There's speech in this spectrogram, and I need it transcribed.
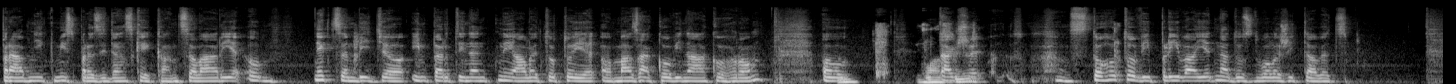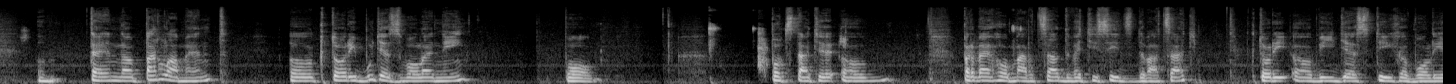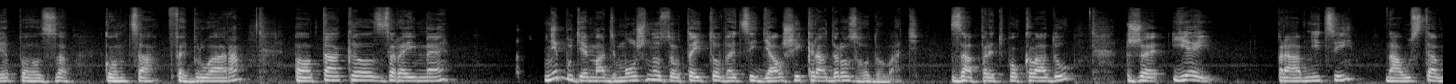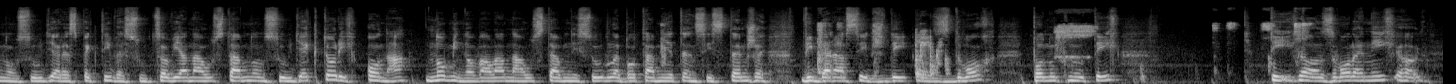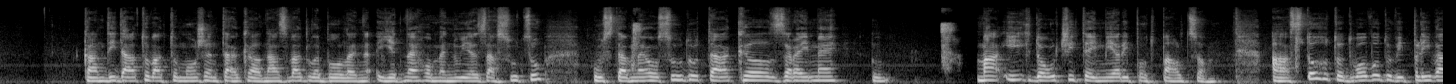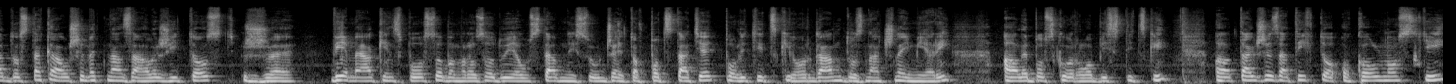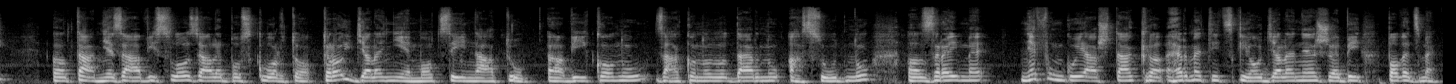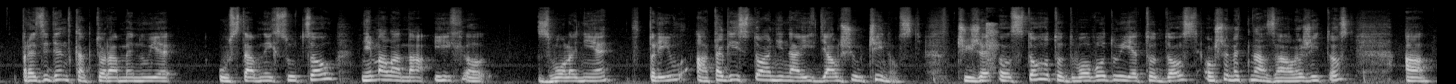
právnikmi z prezidentskej kancelárie. Nechcem byť impertinentný, ale toto je mazákovina ako hrom. Vlastne. Takže z tohoto vyplýva jedna dosť dôležitá vec. Ten parlament, e, ktorý bude zvolený po podstate 1. E, marca 2020, ktorý e, vyjde z tých volieb z konca februára, tak zrejme nebude mať možnosť o tejto veci ďalší krát rozhodovať za predpokladu, že jej právnici na ústavnom súde, respektíve súdcovia na ústavnom súde, ktorých ona nominovala na ústavný súd, lebo tam je ten systém, že vyberá si vždy z dvoch ponúknutých tých eh, zvolených eh, kandidátov, ak to môžem tak nazvať, lebo len jedného menuje za sudcu ústavného súdu, tak zrejme má ich do určitej miery pod palcom. A z tohoto dôvodu vyplýva dosť taká ošemetná záležitosť, že Vieme, akým spôsobom rozhoduje ústavný súd, že je to v podstate politický orgán do značnej miery, alebo skôr lobisticky. Takže za týchto okolností tá nezávislosť, alebo skôr to trojdelenie moci na tú výkonu, zákonodárnu a súdnu zrejme nefunguje až tak hermeticky oddelené, že by, povedzme, prezidentka, ktorá menuje ústavných sudcov, nemala na ich e, zvolenie vplyv a takisto ani na ich ďalšiu činnosť. Čiže e, z tohoto dôvodu je to dosť ošemetná záležitosť a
